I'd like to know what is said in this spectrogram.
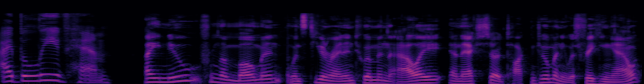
I believe him. I knew from the moment when Steven ran into him in the alley and they actually started talking to him and he was freaking out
